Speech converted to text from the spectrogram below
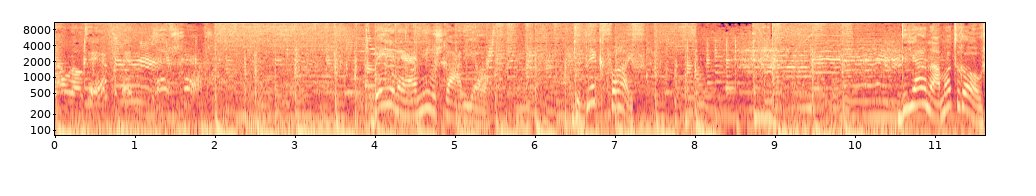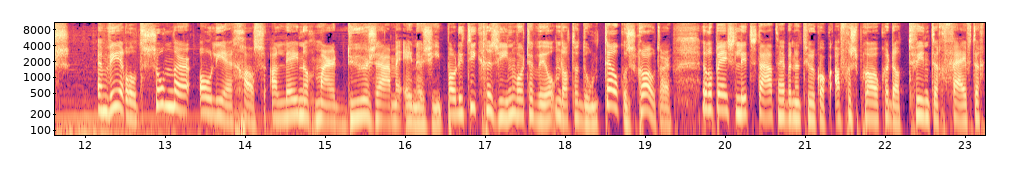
Download de app en blijf scherp. BNR Nieuwsradio. The Big Five. Diana Matroos. Een wereld zonder olie en gas, alleen nog maar duurzame energie. Politiek gezien wordt de wil om dat te doen telkens groter. Europese lidstaten hebben natuurlijk ook afgesproken dat 2050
